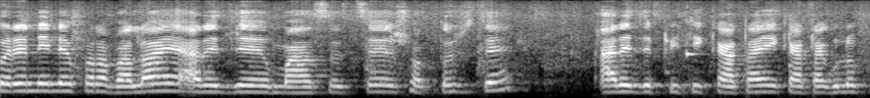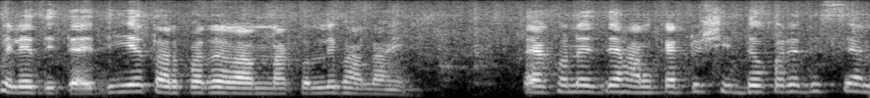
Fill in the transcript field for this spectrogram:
করে নিলে পরে ভালো হয়। আর এই যে মাছ হচ্ছে শক্ত হচ্ছে আর এই যে পিটি কাটা, এই কাটাগুলো ফেলে দিতে দিয়ে তারপরে রান্না করলে ভালো হয়। তো এখন এই যে হালকা একটু সিদ্ধ করে দিচ্ছি, আর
